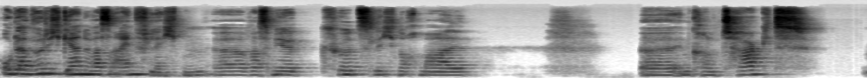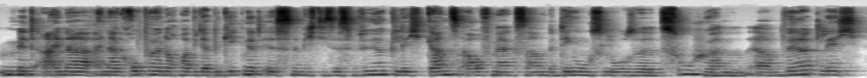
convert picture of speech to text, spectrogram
Oder würde ich gerne was einflechten, äh, was mir kürzlich nochmal äh, im Kontakt mit einer, einer Gruppe nochmal wieder begegnet ist, nämlich dieses wirklich ganz aufmerksam, bedingungslose Zuhören, äh, wirklich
